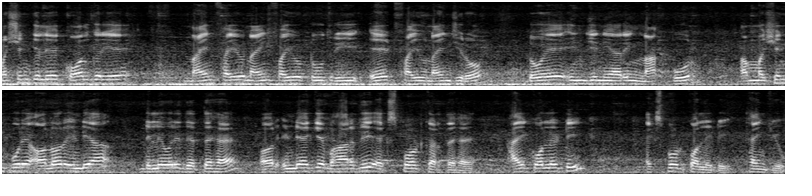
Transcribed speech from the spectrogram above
मशीन के लिए कॉल करिए nine five nine five two three eight five nine zero. डोए इंजीनियरिंग नागपुर। हम मशीन पूरे ऑल ओवर इंडिया डिलीवरी देते हैं और इंडिया के बाहर भी एक्सपोर्ट करते हैं। High quality export quality thank you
